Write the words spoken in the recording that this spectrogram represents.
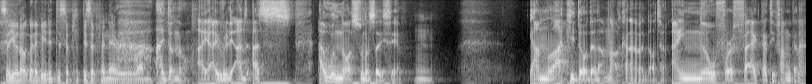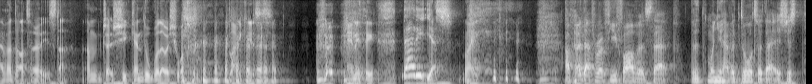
so you're not going to be the discipl- disciplinary one. I don't know. I, I really, I, as, I will know as soon as I see him. I'm lucky though that I'm not gonna have a daughter. I know for a fact that if I'm gonna have a daughter, it's done. I'm just she can do whatever she wants with like it's anything. Daddy, yes. Like I've heard that from a few fathers that when you have a daughter, that it's just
